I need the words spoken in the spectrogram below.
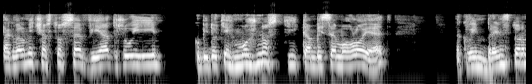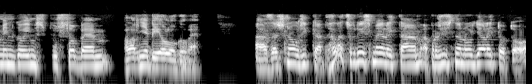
tak velmi často se vyjadřují do těch možností, kam by se mohlo jet, takovým brainstormingovým způsobem, hlavně biologové. A začnou říkat, hele, co když jsme jeli tam a proč jsme neudělali toto?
